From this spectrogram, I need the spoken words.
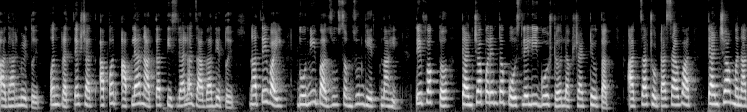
आधार मिळतोय पण प्रत्यक्षात आपण आपल्या नात्यात तिसऱ्याला जागा देतोय. नातेवाईक दोन्ही बाजू समजून घेत नाहीत ते फक्त त्यांच्यापर्यंत पोहोचलेली गोष्ट लक्षात ठेवतात. आजचा छोटासा वाद त्यांच्या मनात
